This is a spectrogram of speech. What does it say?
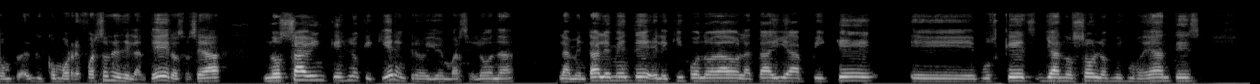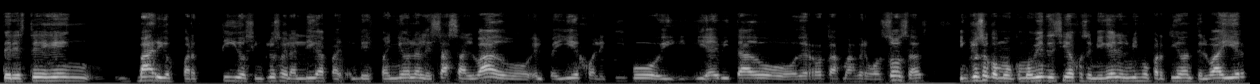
como refuerzos de delanteros. O sea, no saben qué es lo que quieren, creo yo, en Barcelona. Lamentablemente el equipo no ha dado la talla. Piqué, eh, Busquets ya no son los mismos de antes. Ter Stegen, varios partidos incluso de la Liga de Española, les ha salvado el pellejo al equipo y, ha evitado derrotas más vergonzosas. Incluso, como, como bien decía José Miguel, el mismo partido ante el Bayern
